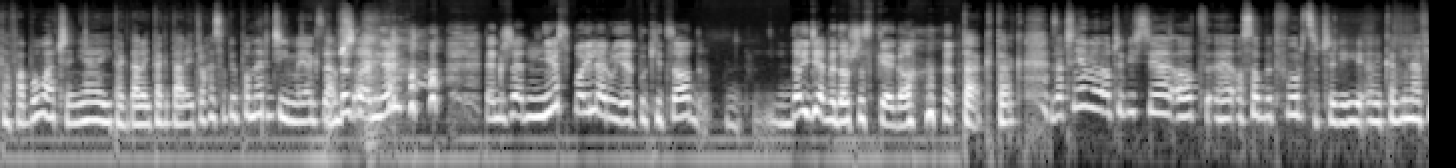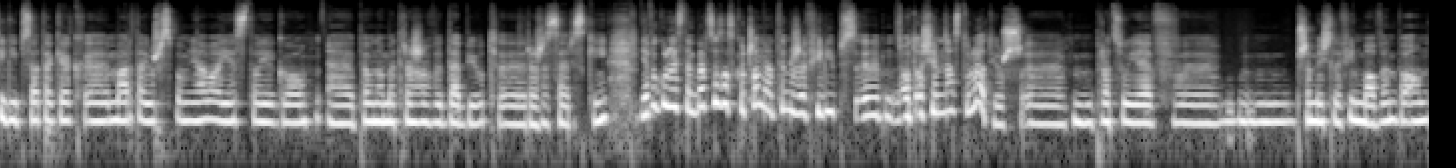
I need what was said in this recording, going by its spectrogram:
ta fabuła, czy nie i tak dalej, i tak dalej. Trochę sobie ponerdzimy, jak zawsze. Dokładnie. Także nie spoileruję póki co. Dojdziemy do wszystkiego. Tak, tak. Zaczniemy oczywiście od e, osoby twórcy, czyli e, Kevina Phillipsa. Tak jak e, Marta już wspomniała, jest to jego pełnometrażowy debiut reżyserski. Ja w ogóle jestem bardzo zaskoczona tym, że Phillips od 18 lat już pracuje w przemyśle filmowym, bo on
